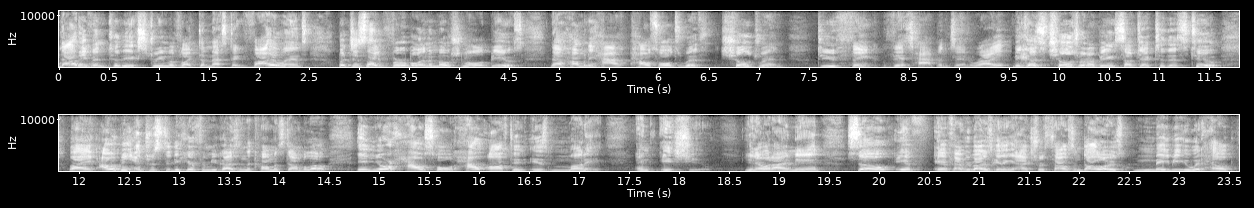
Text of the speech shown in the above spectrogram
not even to the extreme of like domestic violence, but just like verbal and emotional abuse. Now, how many households with children do you think this happens in, right? Because children are being subject to this too. Like, I would be interested to hear from you guys in the comments down below. In your household, how often is money an issue? You know what I mean? So if, if everybody's getting an extra $1,000, maybe it would help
